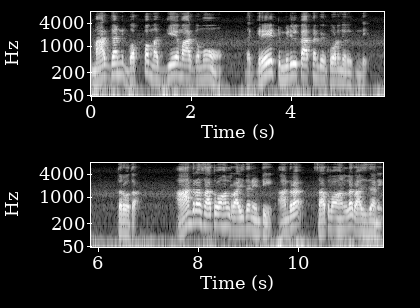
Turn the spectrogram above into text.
మార్గాన్ని గొప్ప మధ్య మార్గము. ద గ్రేట్ మిడిల్ ప్యాత్ అని పేర్కోవడం జరుగుతుంది. తర్వాత ఆంధ్ర శాతవాహనుల రాజధాని ఏంటి? ఆంధ్ర శాతవాహనుల రాజధాని.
